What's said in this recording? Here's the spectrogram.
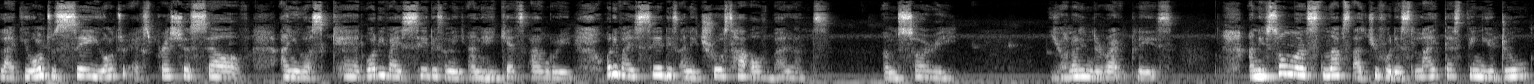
like you want to say you want to express yourself and you are scared what if i say this and he, and he gets angry? What if i say this and he throws her off balance? I'm sorry. You're not in the right place and if someone snaps at you for the slightest thing you do,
